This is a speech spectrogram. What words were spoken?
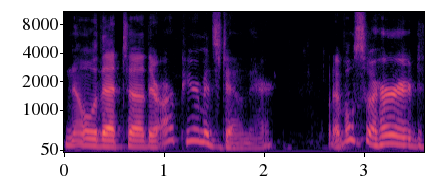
know that uh, there are pyramids down there. But I've also heard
